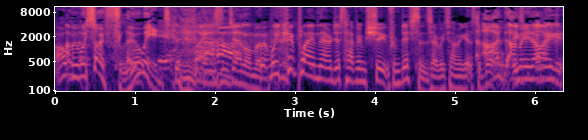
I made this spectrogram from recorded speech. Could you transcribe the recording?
I I, mean, wonder- we're so fluid, ladies and gentlemen. But we could play him there and just have him shoot from distance every time he gets the ball. I- I mean, I-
